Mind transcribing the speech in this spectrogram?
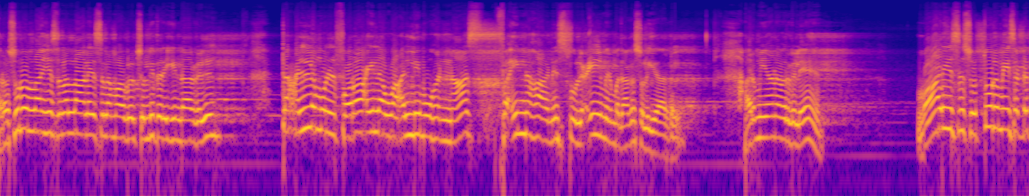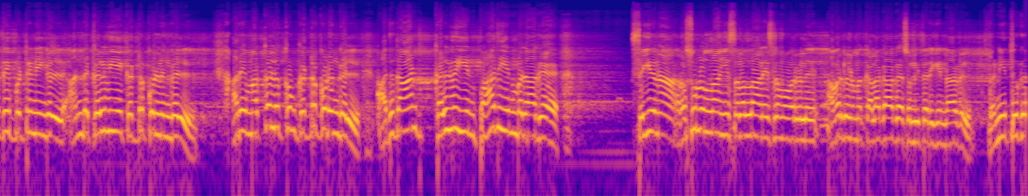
ரசூலுல்லாஹி சல்லா அலிஸ்லாம் அவர்கள் சொல்லி தருகின்றார்கள் தஅல்லமுல் ஃபராயில வ அல்லிமுஹன் நாஸ் ஃபஇன்னஹா நிஸ்ஃபுல் இல்ம் என்பதாக சொல்கிறார்கள். அருமையானவர்களே வாரிசு சொத்துரிமை சட்டத்தை பற்றி நீங்கள் அந்த கல்வியை கற்றுக்கொள்ளுங்கள். அதை மக்களுக்கும் கற்றுக் கொடுங்கள் அதுதான் கல்வியின் பாதி என்பதாக செய்தனா ரசூலுல்லாஹி சல்லா அலிஸ்லாம் அவர்கள் அவர்கள் நமக்கு அழகாக சொல்லி தருகின்றார்கள். கண்ணியத்துக்கு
